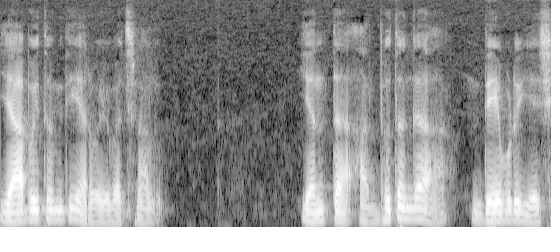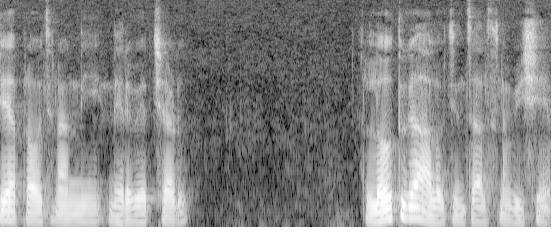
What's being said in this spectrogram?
యాభై తొమ్మిది అరవై వచనాలు. ఎంత అద్భుతంగా దేవుడు యషయా ప్రవచనాన్ని నెరవేర్చాడు. లోతుగా ఆలోచించాల్సిన విషయం.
